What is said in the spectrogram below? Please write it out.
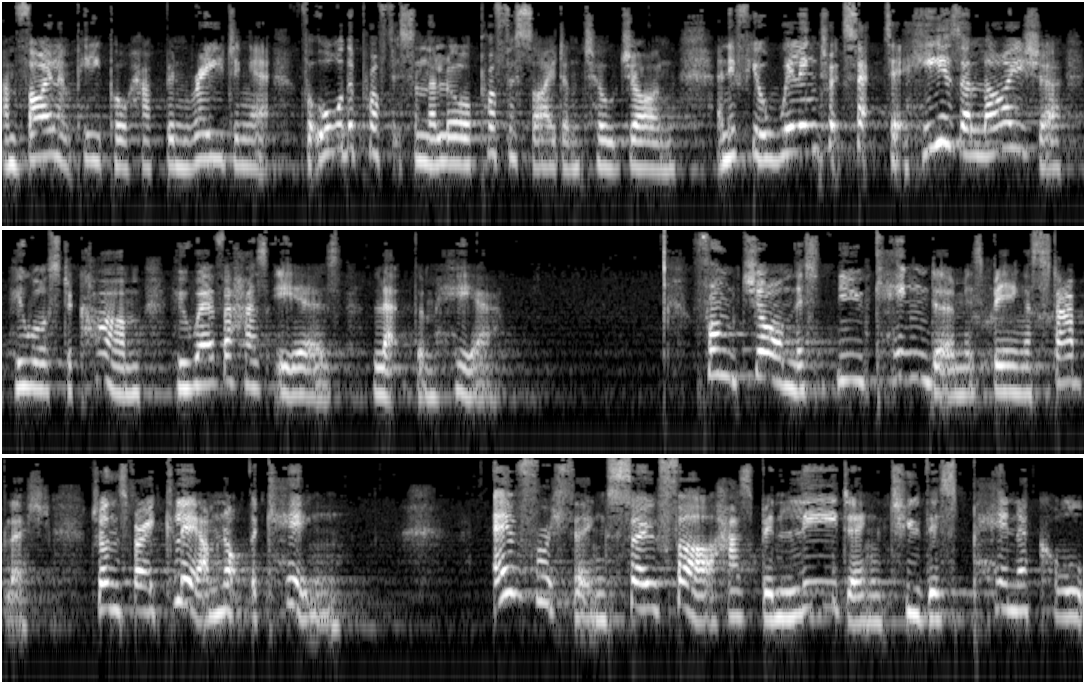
and violent people have been raiding it. For all the prophets and the law prophesied until John. And if you're willing to accept it, he is Elijah who was to come. Whoever has ears, let them hear. From John, this new kingdom is being established. John's very clear I'm not the king. Everything so far has been leading to this pinnacle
